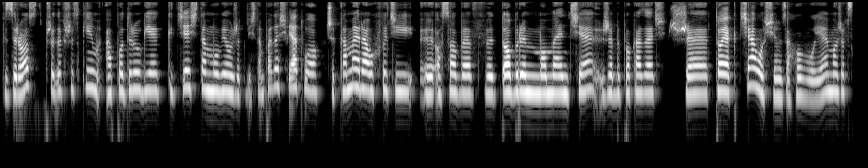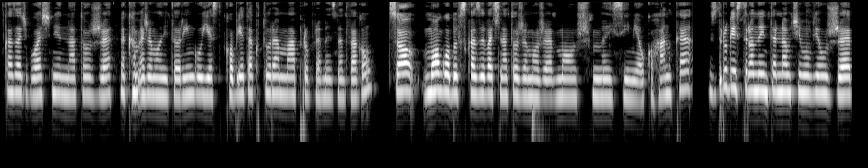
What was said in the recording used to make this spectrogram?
wzrost przede wszystkim, a po drugie, gdzieś tam mówią, że gdzieś tam pada światło, czy kamera uchwyci y, osobę w dobrym momencie, żeby pokazać, że to jak ciało się zachowuje, może wskazać właśnie na to, że na kamerze monitoringu jest kobieta, która ma problemy z nadwagą. Co mogłoby wskazywać na to, że może mąż Missy miał kochankę, z drugiej strony internauci mówią, że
